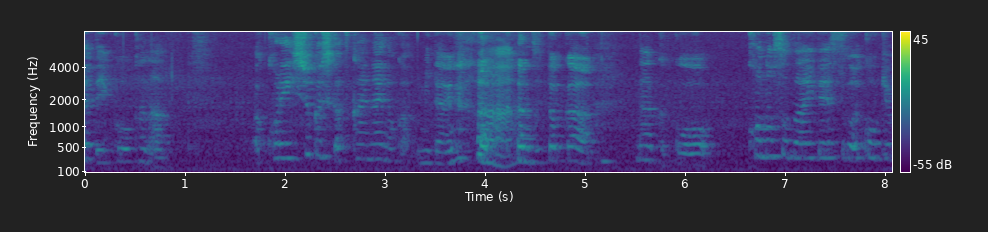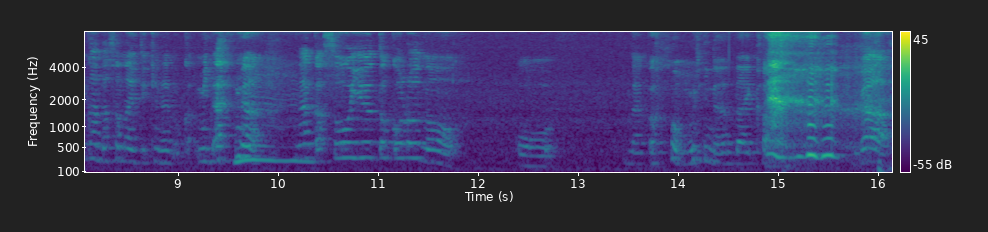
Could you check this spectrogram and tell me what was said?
えていこうかな。あこれ一色しか使えないのかみたいな感じとかなんかこうこの素材ですごい高級感出さないといけないのかみたいな、うん。なんかそういうところのこうなんか無理難題感 が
